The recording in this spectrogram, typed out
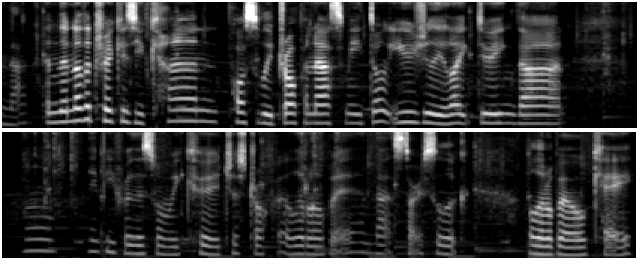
And that. And another trick is you can possibly drop an anatomy. Don't usually like doing that. Well, maybe for this one we could just drop it a little bit and that starts to look a little bit okay.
